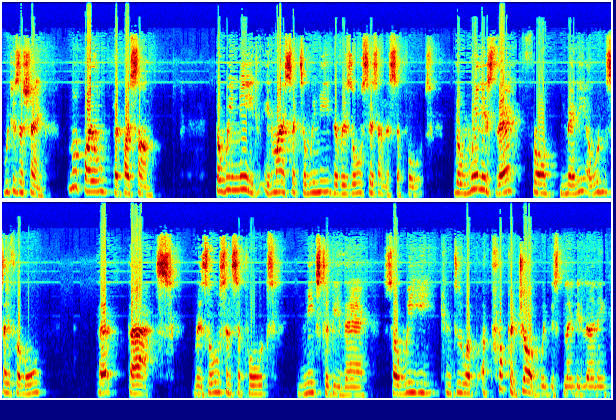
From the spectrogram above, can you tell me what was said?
which is a shame. Not by all, but by some. But we need, in my sector, we need the resources and the support. The will is there from many, I wouldn't say from all, but that resource and support needs to be there so we can do a, a proper job with this blended learning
